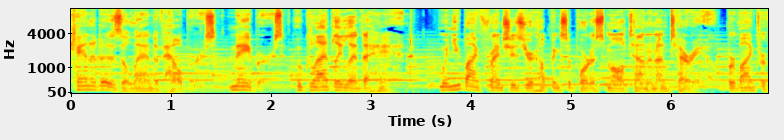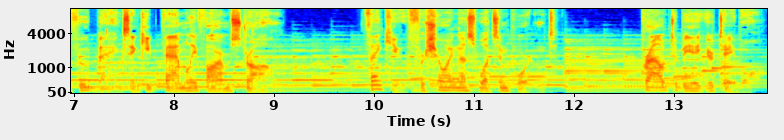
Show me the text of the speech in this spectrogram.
Canada is a land of helpers, neighbors, who gladly lend a hand. When you buy French's, you're helping support a small town in Ontario, provide for food banks, and keep family farms strong. Thank you for showing us what's important. Proud to be at your table.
